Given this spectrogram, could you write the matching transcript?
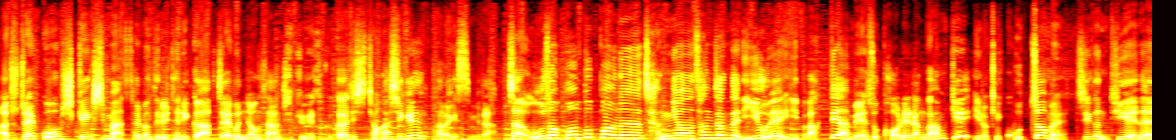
아주 짧고 쉽게 핵심만 설명드릴 테니까 짧은 영상 집중해서 끝까지 시청하시길 바라겠습니다. 자, 우선 펌프펀은 작년 상장된 이후에 이 막대한 매수 거래량과 함께 이렇게 고점을 찍은 뒤에는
